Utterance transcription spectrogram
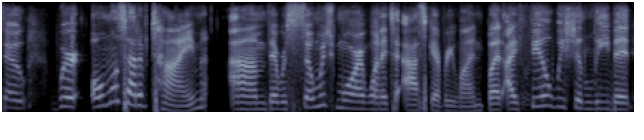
So we're almost out of time. Um, there was so much more I wanted to ask everyone, but I feel we should leave it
